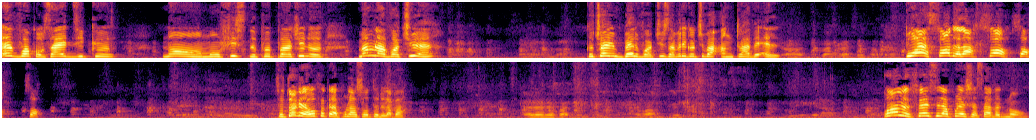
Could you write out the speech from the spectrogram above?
Elle voit comme ça, elle dit que non, mon fils ne peut pas. Tu ne... Même la voiture, hein. Que tu as une belle voiture, ça veut dire que tu vas entrer avec elle. Toi, sors de là, sors, sors, sors. C'est toi qui as fait que la poule sorte de là-bas. Prends le fer si la poule est chassée avec nous.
